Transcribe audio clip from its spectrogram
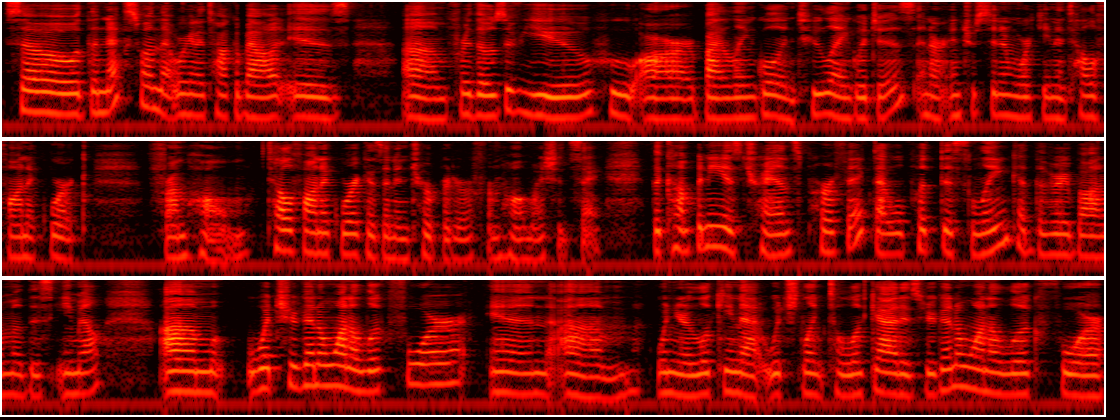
So the next one that we're going to talk about is um, for those of you who are bilingual in two languages and are interested in working in telephonic work from home. Telephonic work as an interpreter from home, I should say. The company is TransPerfect. I will put this link at the very bottom of this email. Um, what you're going to want to look for in um, when you're looking at which link to look at is you're going to want to look for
